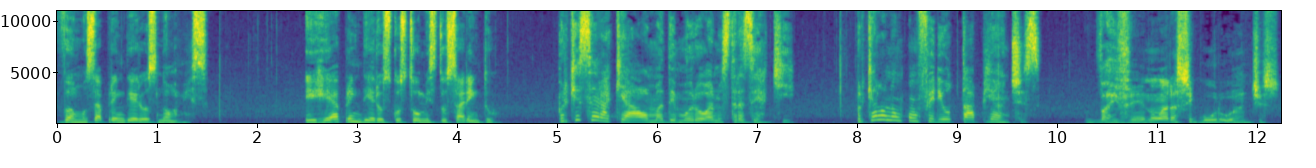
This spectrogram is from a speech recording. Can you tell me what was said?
Vamos aprender os nomes. E reaprender os costumes do Sarentu. Por que será que a alma demorou a nos trazer aqui? Por que ela não conferiu o TAP antes? Vai ver, não era seguro antes.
